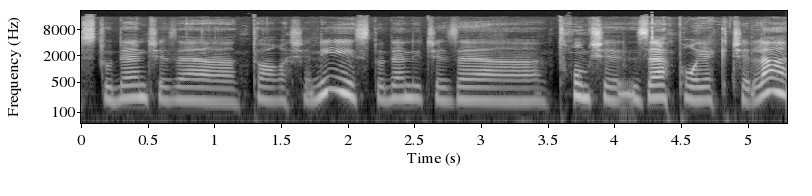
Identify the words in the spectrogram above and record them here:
סטודנט שזה התואר השני, סטודנטית שזה התחום, שזה הפרויקט שלה,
